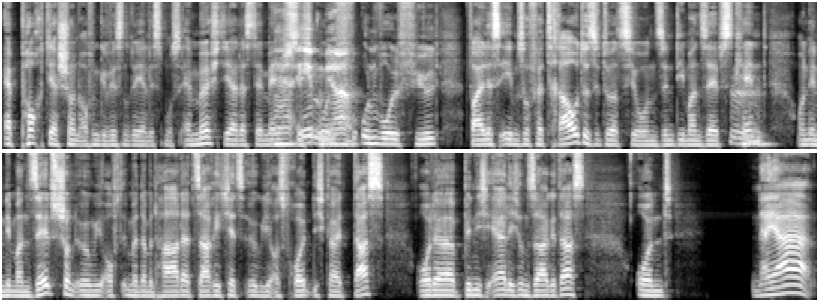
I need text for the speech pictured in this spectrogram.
er pocht ja schon auf einen gewissen Realismus. Er möchte ja, dass der Mensch Ja, sich eben, un, ja. unwohl fühlt, weil es eben so vertraute Situationen sind, die man selbst Mhm. kennt und in denen man selbst schon irgendwie oft immer damit hadert, sage ich jetzt irgendwie aus Freundlichkeit das oder bin ich ehrlich und sage das. Und naja,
